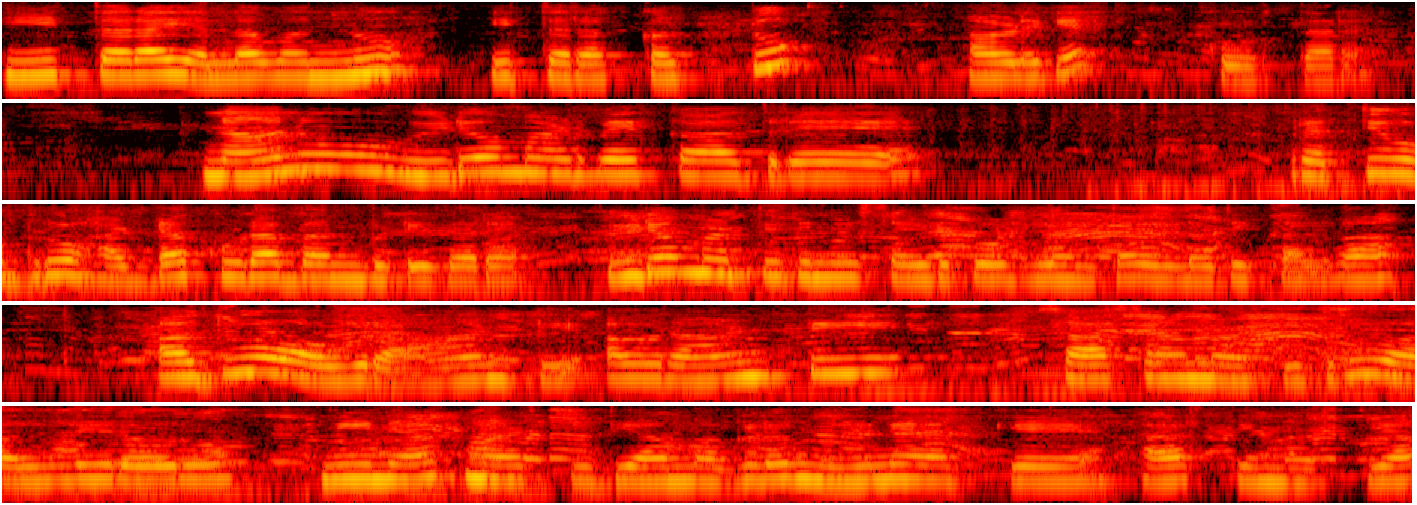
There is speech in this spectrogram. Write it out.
ಈ ಥರ ಎಲ್ಲವನ್ನು ಈ ಥರ ಕಟ್ಟು ಅವಳಿಗೆ ಕೊಡ್ತಾರೆ. ನಾನು ವಿಡಿಯೋ ಮಾಡಬೇಕಾದ್ರೆ ಪ್ರತಿಯೊಬ್ಬರು ಅಡ್ಡ ಕೂಡ ಬಂದ್ಬಿಟ್ಟಿದ್ದಾರೆ. ವಿಡಿಯೋ ಮಾಡ್ತಿದ್ದೀನಿ ಸೈಡ್ಗೆ ಹೋಗಿ ಅಂತ ಹೇಳೋದಿಕ್ಕಲ್ವಾ? ಅದು ಅವರ ಆಂಟಿ, ಅವ್ರ ಆಂಟಿ ಶಾಸ್ತ್ರ ಮಾಡ್ತಿದ್ರು. ಅಲ್ಲಿರೋರು, ನೀನು ಯಾಕೆ ಮಾಡ್ತಿದ್ಯಾ? ಮಗಳು ನೀನೇ ಯಾಕೆ ಆರತಿ ಮಾಡ್ತೀಯಾ?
